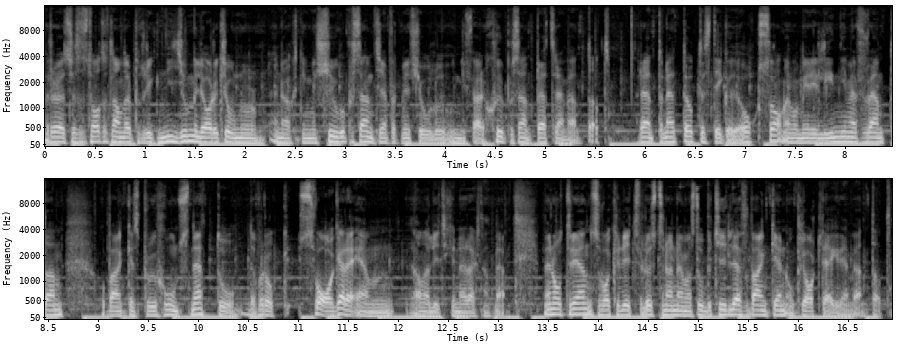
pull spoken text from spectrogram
Rörelseresultatet landade på drygt 9 miljarder kronor, en ökning med 20 procent jämfört med i fjol och ungefär 7 procent bättre än väntat. Räntenettot steg också, men var mer i linje med förväntan. Och bankens provisionsnetto det var dock svagare än analytikerna räknat med. Men återigen så var kreditförlusterna närmast obetydliga för banken och klart lägre än väntat.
